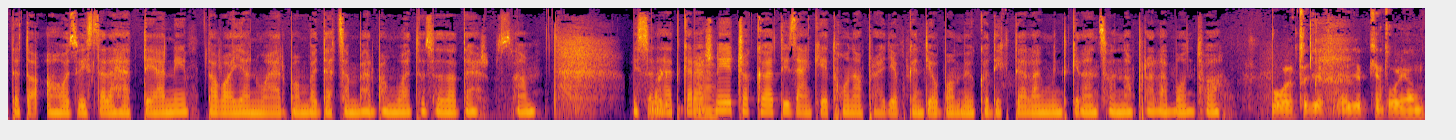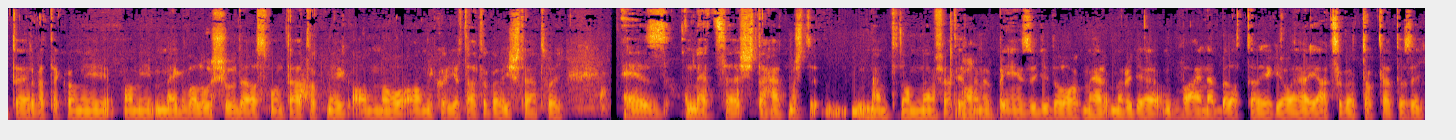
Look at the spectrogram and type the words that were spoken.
tehát ahhoz vissza lehet térni. Tavaly januárban vagy decemberben volt ez az adás, aztán vissza lehet keresni, csak 12 hónapra egyébként jobban működik tényleg, mint 90 napra lebontva. Volt egy, egyébként olyan tervetek, ami, ami megvalósul, de azt mondtátok még annó, amikor írtátok a listát, hogy ez necces, tehát most nem tudom, nem feltétlenül Van. pénzügyi dolog, mert, mert ugye Vine ebből ott elég jól eljátszogattok, tehát ez egy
